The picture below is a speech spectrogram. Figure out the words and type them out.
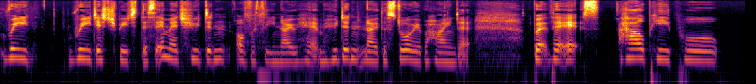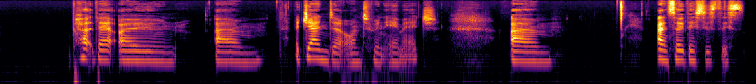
read redistributed this image who didn't obviously know him, who didn't know the story behind it, but that it's how people put their own um, agenda onto an image. Um, and so this is this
